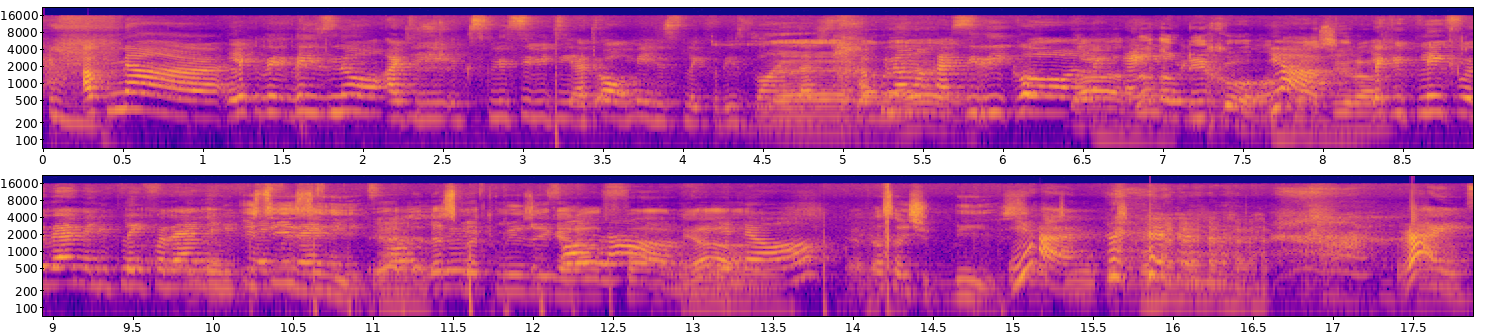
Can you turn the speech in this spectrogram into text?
Hakuna like there, there's no ati exclusivity at all. Me just play for this band. Yeah, that's yeah, Hakuna yeah. makasiriko. Ah, like, that's any- how Nico. Yeah, like you play for them and you play for them and you It's play for them. It's easy. it's Yeah, let's make music It's and have fun. love, Yeah. You know? Yeah, that's how it should be. Yeah. Right.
